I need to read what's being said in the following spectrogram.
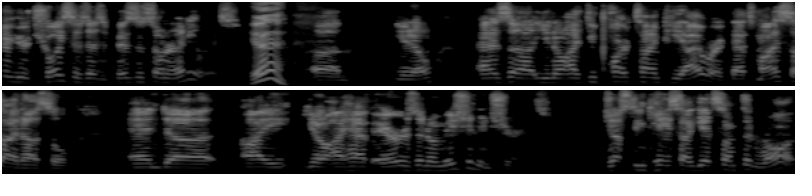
are your choices as a business owner, anyways. Yeah. Um, you know, as uh, you know, I do part-time PI work. That's my side hustle, and uh, I, you know, I have errors and omission insurance just in case I get something wrong.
